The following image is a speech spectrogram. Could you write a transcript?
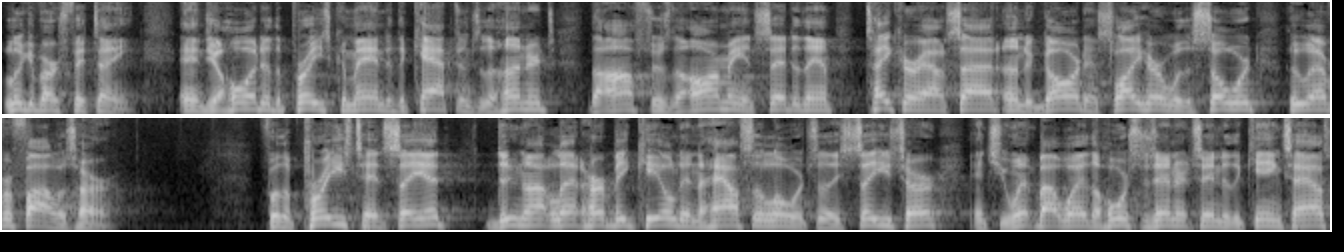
Look at verse 15. And Jehoiada the priest commanded the captains of the hundreds, the officers of the army, and said to them, Take her outside under guard and slay her with a sword, whoever follows her. For the priest had said, Do not let her be killed in the house of the Lord. So they seized her, and she went by way of the horse's entrance into the king's house,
